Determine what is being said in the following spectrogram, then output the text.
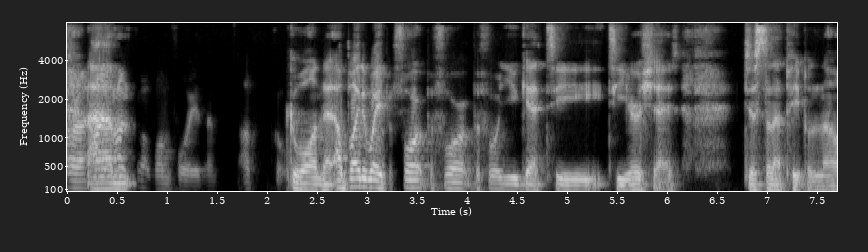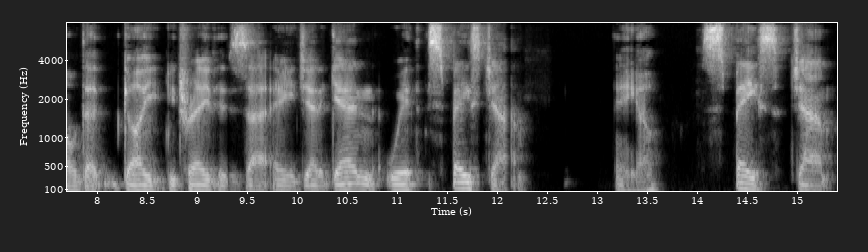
All right, Um, I've got one for you then. Go on then. Oh, by the way, before before before you get to to your shout, just to let people know that Guy betrayed his uh, age yet again with Space Jam. There you go, Space Jam.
